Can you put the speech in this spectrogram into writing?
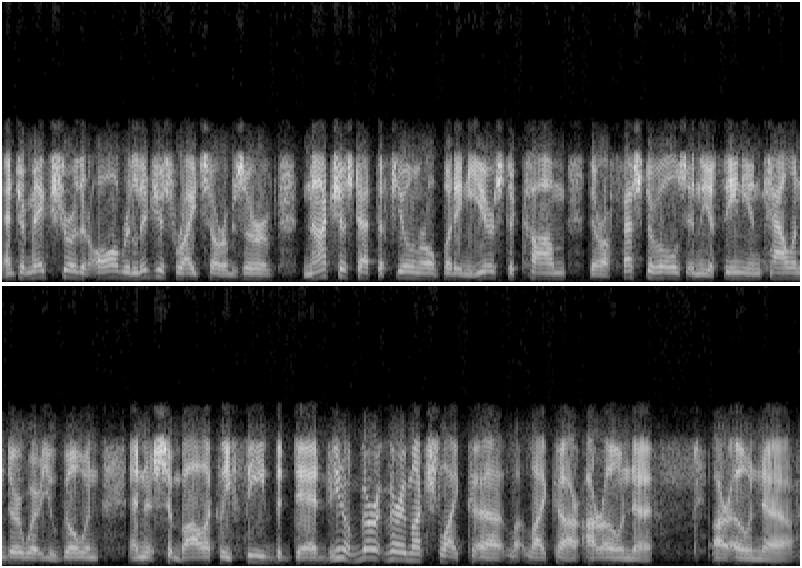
and to make sure that all religious rites are observed, not just at the funeral, but in years to come. There are festivals in the Athenian calendar where you go and and symbolically feed the dead. You know, very very much like uh, like our, our own. Uh, our own uh,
